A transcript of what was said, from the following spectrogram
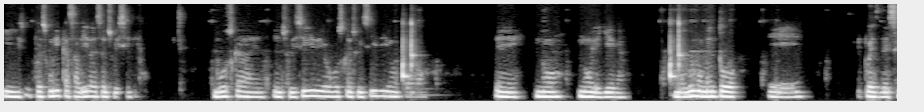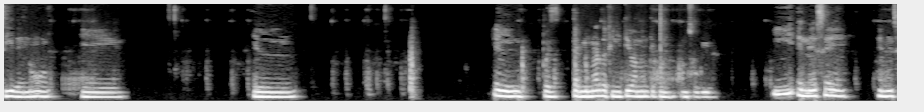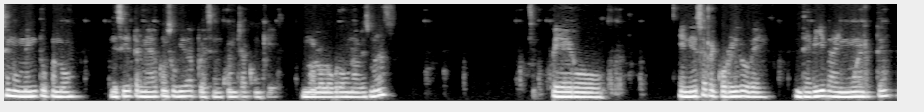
y pues única salida es el suicidio. Busca el, suicidio, busca el suicidio, pero eh, no, no le llega. En algún momento eh, pues decide, ¿no? Eh, el, el, pues terminar definitivamente con, con su vida. Y en ese, en ese momento, cuando decide terminar con su vida, pues se encuentra con que no lo logró una vez más. Pero en ese recorrido de, vida y muerte,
